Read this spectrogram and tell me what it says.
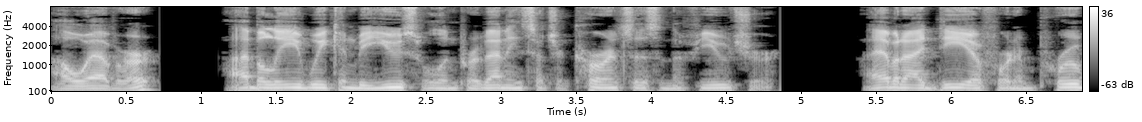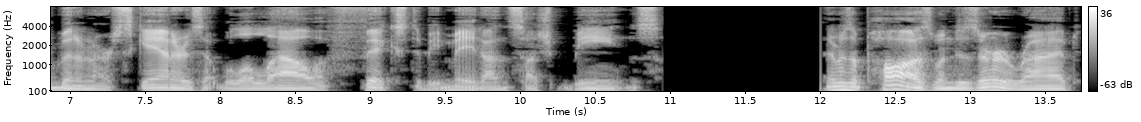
However, I believe we can be useful in preventing such occurrences in the future. I have an idea for an improvement in our scanners that will allow a fix to be made on such beams. There was a pause when dessert arrived.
